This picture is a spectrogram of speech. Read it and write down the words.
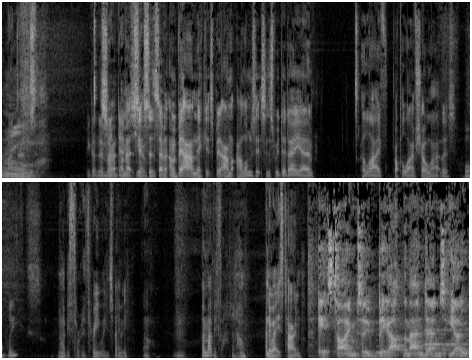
Mandems. We got the Sorry, I'm at six and seven. I'm a bit out of Nick. It's been how, how long is it since we did a uh, a live proper live show like this? Four weeks. It might be three three weeks, maybe. Oh. Well, it might be. five, I don't know. Anyway, it's time. It's time to big up the man Dems. Yo,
